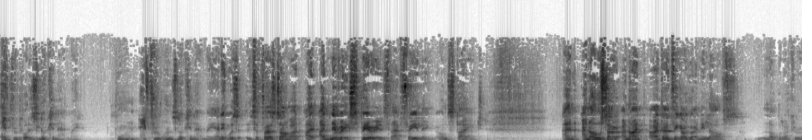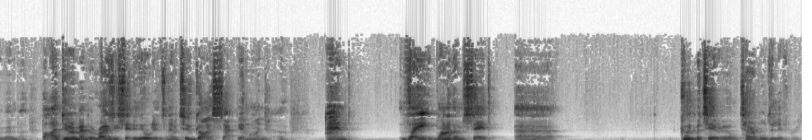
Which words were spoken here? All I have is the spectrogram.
everybody's looking at me. What? Everyone's looking at me, and it was it's the first time I'd, I, I'd never experienced that feeling on stage and and also and I I don't think I got any laughs, not that I can remember, but I do remember Rosie sitting in the audience and there were two guys sat behind her, and they one of them said, uh, "Good material, terrible delivery,"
